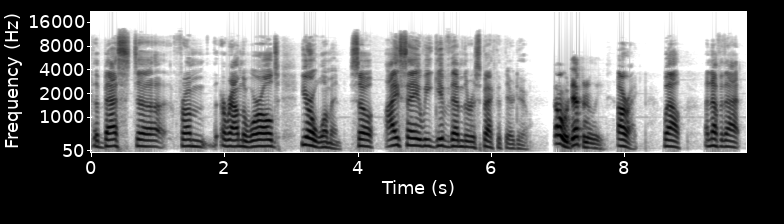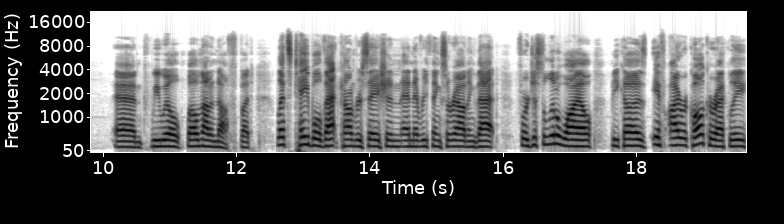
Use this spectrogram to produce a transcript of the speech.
the best uh, from around the world, you're a woman. So I say we give them the respect that they're due. Oh, definitely. All right. Well, enough of that. And we will, well, not enough, but let's table that conversation and everything surrounding that for just a little while because if I recall correctly,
